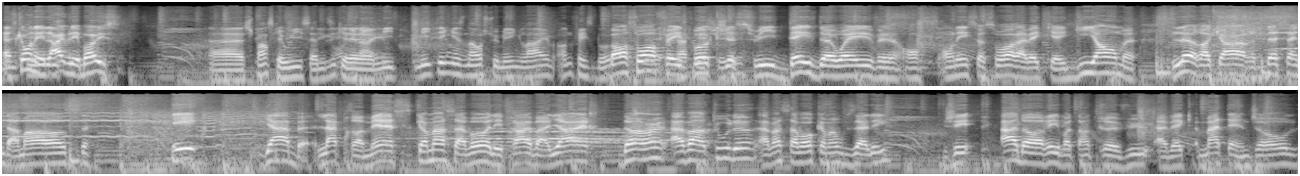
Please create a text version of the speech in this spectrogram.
Est-ce qu'on est live, les boys? Euh, je pense que oui, ça me dit que meet- Meeting is now streaming live on Facebook. Bonsoir Euh, Facebook, je suis Dave The Wave. On, on est ce soir avec Guillaume, le rocker de Saint-Damas et Gab, la promesse. Comment ça va les frères Vallière? D'un, avant tout, là, avant de savoir comment vous allez, j'ai adoré votre entrevue avec Matt Angel,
